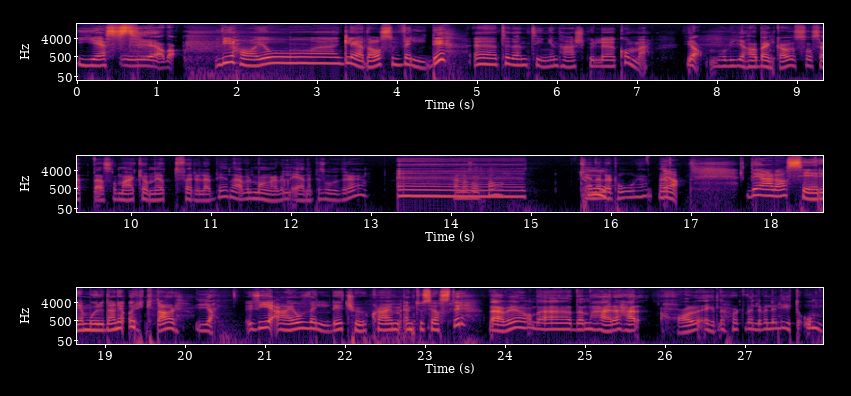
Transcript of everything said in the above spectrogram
Yes. Ja da. Vi har jo uh, gleda oss veldig eh, til den tingen her skulle komme. Ja, og vi har benka oss og sett det som er kommet ut foreløpig. Det er vel, mangler vel én episode, tror jeg. Eh, det noe sånt nå? To. En eller to. Ja. Ja. Ja. Det er da seriemorderen i Orkdal. ja. Vi er jo veldig true crime-entusiaster. Det er vi, og det, den her, her har vi egentlig hørt veldig, veldig lite om.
